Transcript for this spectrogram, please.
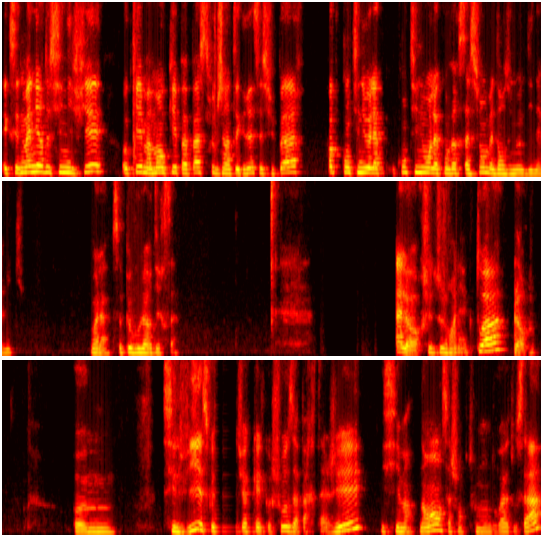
et que c'est une manière de signifier Ok, maman, ok, papa, ce truc j'ai intégré, c'est super. Hop, continuons la conversation, mais dans une autre dynamique. Voilà, ça peut vouloir dire ça. Alors, je suis toujours en lien avec toi. Alors, euh, Sylvie, est-ce que tu as quelque chose à partager ici et maintenant, sachant que tout le monde voit tout ça?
